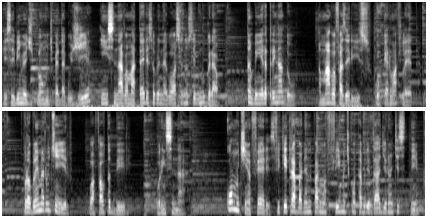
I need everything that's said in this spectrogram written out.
Recebi meu diploma de pedagogia e ensinava matérias sobre negócios no segundo grau. Também era treinador. Amava fazer isso porque era um atleta. O problema era o dinheiro, ou a falta dele. por ensinar. Como tinha férias, fiquei trabalhando para uma firma de contabilidade durante esse tempo.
